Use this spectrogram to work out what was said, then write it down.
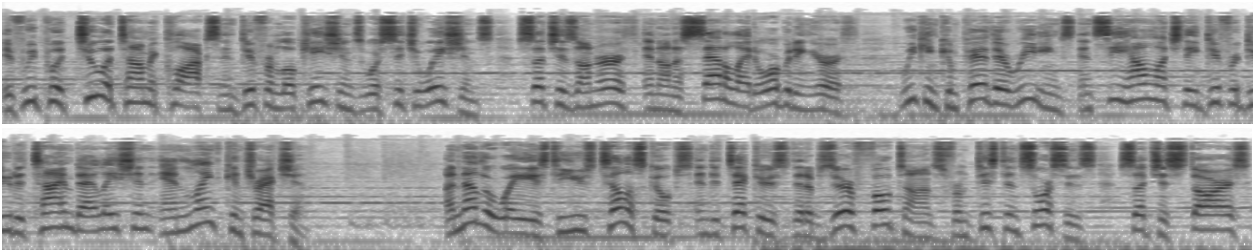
If we put two atomic clocks in different locations or situations, such as on Earth and on a satellite orbiting Earth, we can compare their readings and see how much they differ due to time dilation and length contraction. Another way is to use telescopes and detectors that observe photons from distant sources, such as stars,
